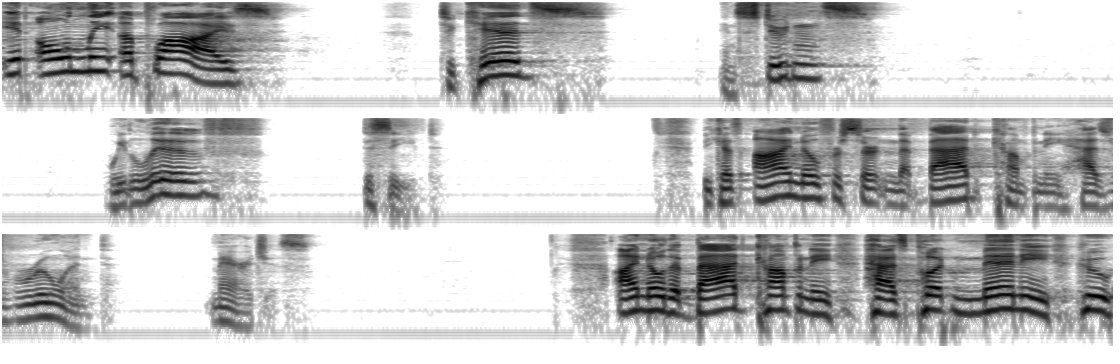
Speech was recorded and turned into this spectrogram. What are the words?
it only applies to kids and students, we live deceived. Because I know for certain that bad company has ruined marriages. I know that bad company has put many who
